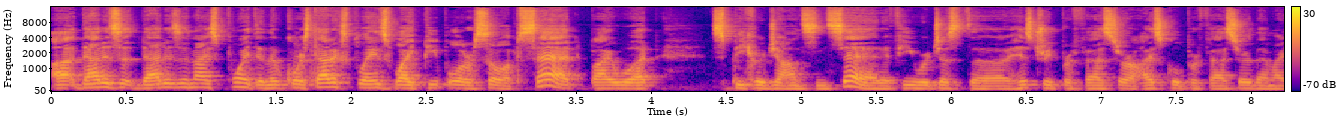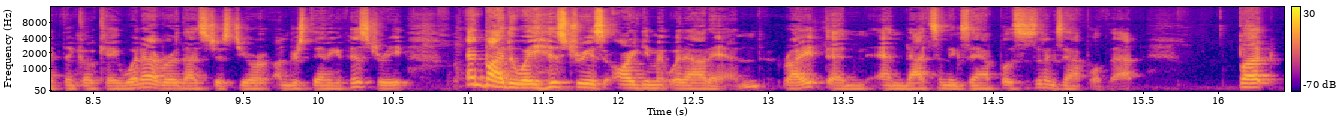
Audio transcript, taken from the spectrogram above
Uh, that is a, that is a nice point, and of course that explains why people are so upset by what Speaker Johnson said. If he were just a history professor, a high school professor, then I'd think, okay, whatever. That's just your understanding of history. And by the way, history is argument without end, right? And and that's an example. This is an example of that. But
